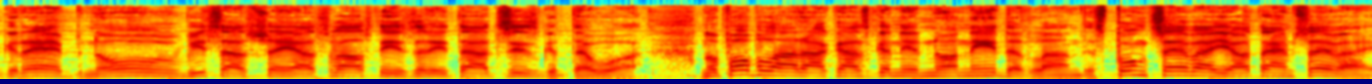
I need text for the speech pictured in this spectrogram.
greb. Nu, visās šajās valstīs arī tādas izgatavo. Nu, populārākās gan ir no Nīderlandes. Punkts Evai, jautājums Evai.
